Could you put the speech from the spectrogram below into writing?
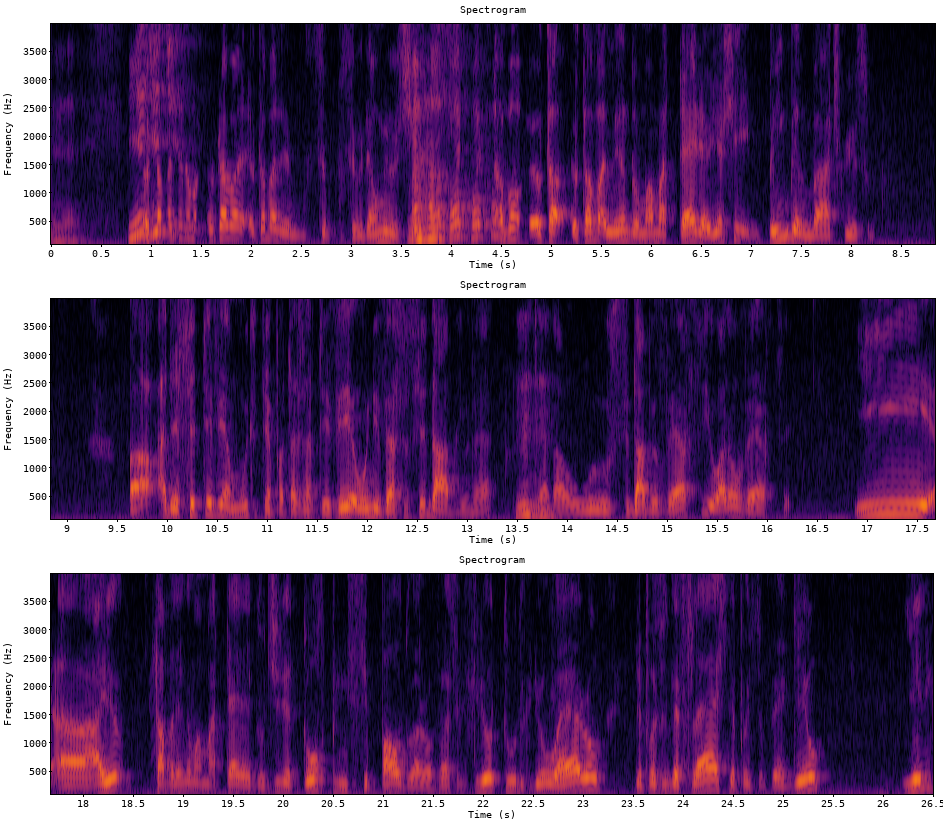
É, é. E eu, gente... tava eu, tava, eu tava lendo, se, se me der um minutinho. Uhum, pode, pode falar. Tava, eu, tava, eu tava lendo uma matéria e achei bem emblemático isso. A, a DC teve há muito tempo atrás na TV o universo CW, né? Uhum. Que era o CW Verse e o Arrowverse. E uh, aí eu estava lendo uma matéria do diretor principal do Arrowverse que criou tudo, criou o Arrow, depois o The Flash, depois o Supergirl, e ele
